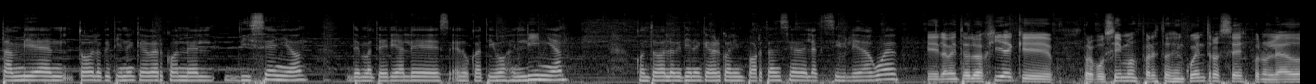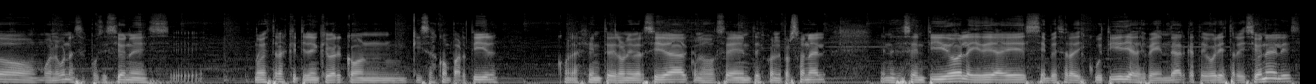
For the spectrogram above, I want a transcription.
también todo lo que tiene que ver con el diseño de materiales educativos en línea, con todo lo que tiene que ver con la importancia de la accesibilidad web. Eh, la metodología que propusimos para estos encuentros es, por un lado, bueno, algunas exposiciones eh, nuestras que tienen que ver con quizás compartir con la gente de la universidad, con los docentes, con el personal. En ese sentido, la idea es empezar a discutir y a desvendar categorías tradicionales,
